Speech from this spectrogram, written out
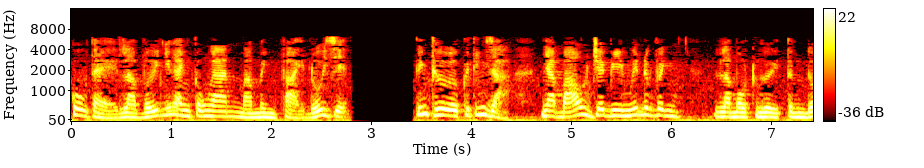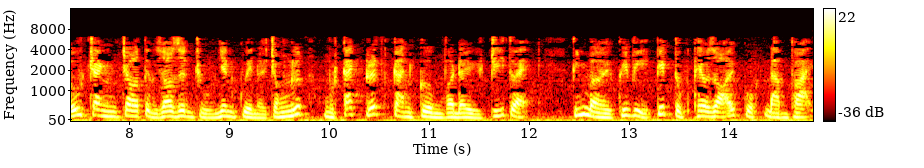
cụ thể là với những anh công an mà mình phải đối diện. Kính thưa quý thính giả, nhà báo JB Nguyễn Đức Vinh là một người từng đấu tranh cho tự do dân chủ nhân quyền ở trong nước một cách rất can cường và đầy trí tuệ. Kính mời quý vị tiếp tục theo dõi cuộc đàm thoại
